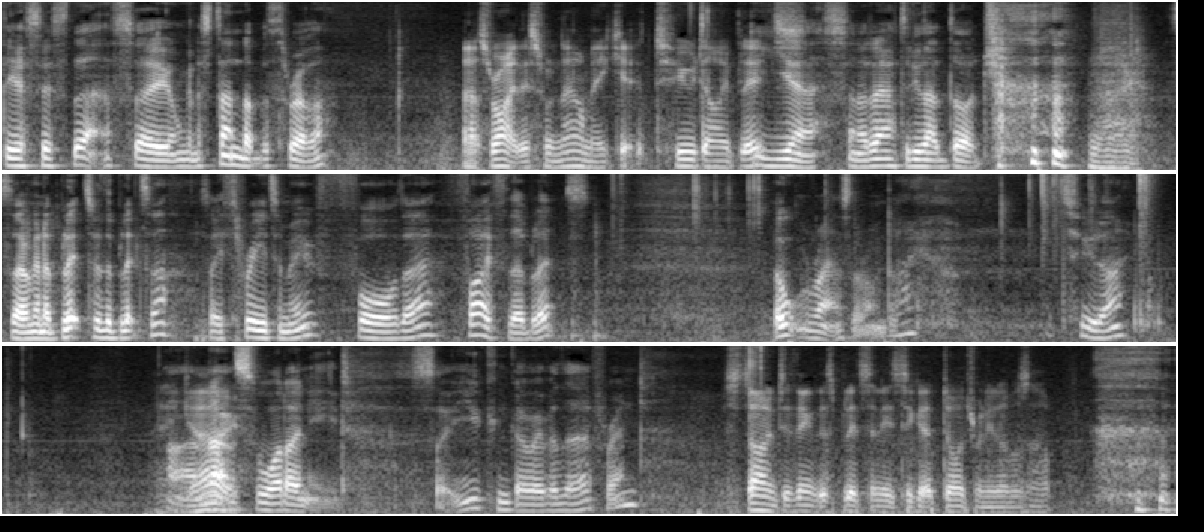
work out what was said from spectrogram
the assist there. So I'm going to stand up the thrower. That's right. This will now make it a two die blitz. Yes, and I don't have to do that dodge. No. so I'm going to blitz with the blitzer. So three to move, four there, five for the blitz. Oh, right, that's the wrong die. Two die. There you Ah, go. that's what I need. So you can go over there, friend. I'm Starting to think this blitzer needs to get dodge when he levels up.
